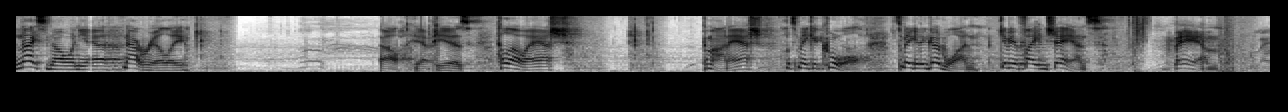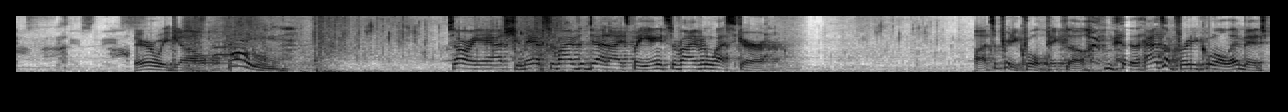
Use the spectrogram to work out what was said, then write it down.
Nice knowing you. Not really. Oh, yep, he is. Hello, Ash. Come on, Ash. Let's make it cool. Let's make it a good one. Give you a fighting chance. Bam. There we go. Boom. Sorry, Ash. You may have survived the Deadites, but you ain't surviving Wesker. Oh, that's a pretty cool pic, though. that's a pretty cool image.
